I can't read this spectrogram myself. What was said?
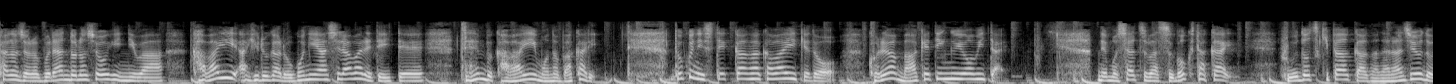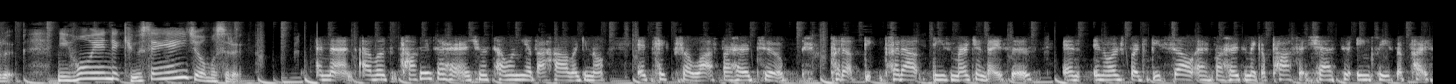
彼女のブランドの商品には可愛いアヒルがロゴにあしらわれていて全部可愛いものばかり。特にステッカーが可愛いけどこれはマーケティング用みたいでもシャツはすごく高いフード付きパーカーが70ドル日本円で9000円以上もする And then I was talking to her, and she was telling me about how, like, you know, it takes a lot for her to put up, the, put out these merchandises, and in order for it to be sold and for her to make a profit, she has to increase the price.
